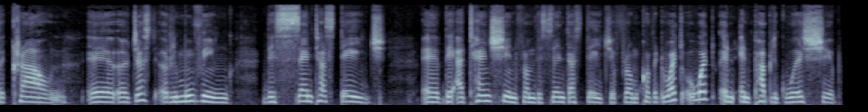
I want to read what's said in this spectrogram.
the crown, uh, uh, just removing the center stage, uh, the attention from the center stage from COVID. What what and, and public worship.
